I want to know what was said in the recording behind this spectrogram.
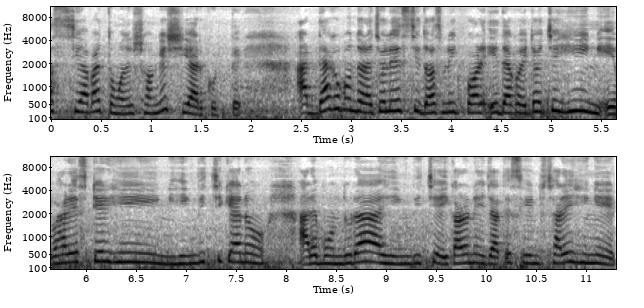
আসছি আবার তোমাদের সঙ্গে শেয়ার করতে। আর দেখো বন্ধুরা, চলে এসেছি দশ মিনিট পর। এ দেখো, এটা হচ্ছে হিং, এভারেস্টের হিং। হিং দিচ্ছি কেন? আরে বন্ধুরা, হিং দিচ্ছি এই কারণে, যাতে সেন্ট ছাড়ে হিংয়ের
